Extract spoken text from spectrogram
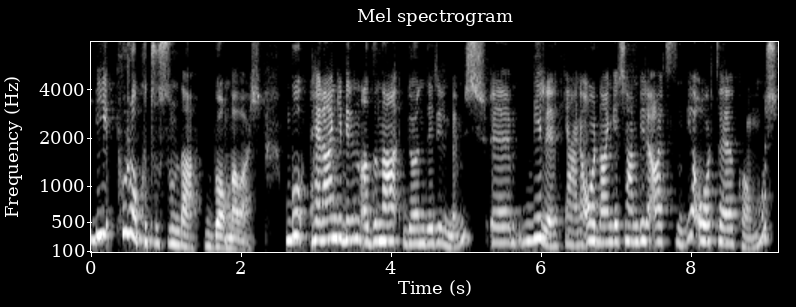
bir pro kutusunda bomba var. Bu herhangi birinin adına gönderilmemiş. Ee, biri yani oradan geçen biri açsın diye ortaya konmuş.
